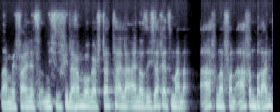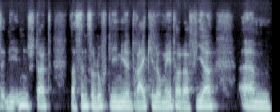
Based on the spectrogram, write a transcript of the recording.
na, mir fallen jetzt nicht so viele Hamburger Stadtteile ein. Also ich sage jetzt mal Aachener von Aachen-Brand in die Innenstadt. Das sind so Luftlinien drei Kilometer oder vier. Ähm,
